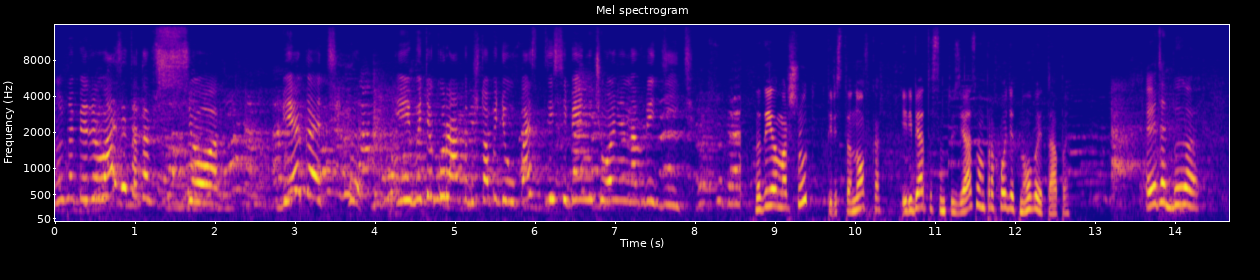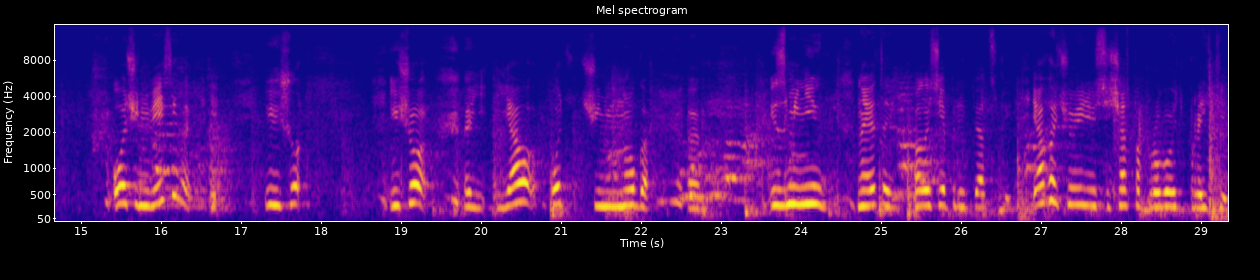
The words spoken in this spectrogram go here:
Нужно перелазить это все, бегать и быть аккуратным, чтобы не упасть и себе ничего не навредить. Надоел маршрут, перестановка, и ребята с энтузиазмом проходят новые этапы. Это было очень весело. И, и еще, еще э, я очень много э, изменил на этой полосе препятствий. Я хочу ее сейчас попробовать пройти.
